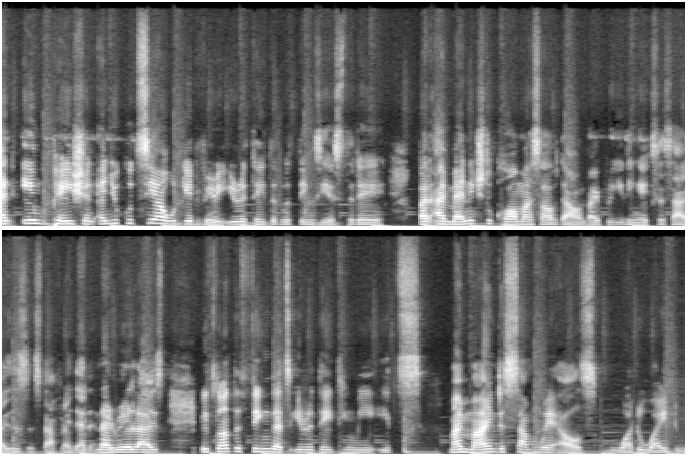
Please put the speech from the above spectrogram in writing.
and impatient and you could see i would get very irritated with things yesterday but i managed to calm myself down by breathing exercises and stuff like that and i realized it's not the thing that's irritating me it's my mind is somewhere else what do i do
